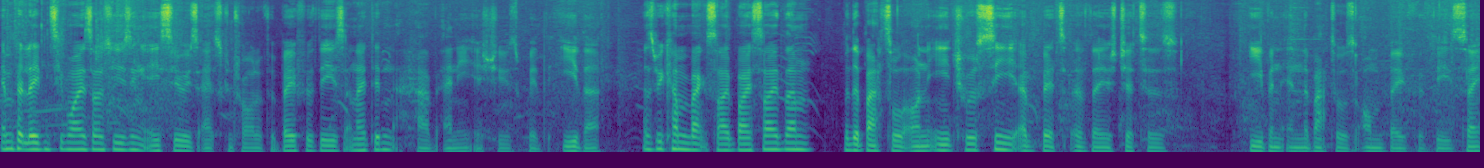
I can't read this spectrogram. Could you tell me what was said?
Input latency wise I was using a Series X controller for both of these and I didn't have any issues with either. As we come back side by side then, with a battle on each we'll see a bit of those jitters even in the battles on both of these. So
